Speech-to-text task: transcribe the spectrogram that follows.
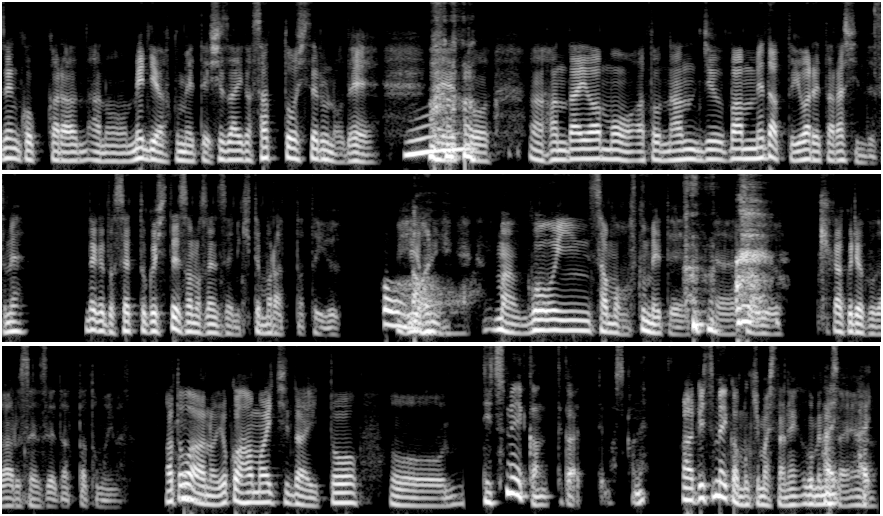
全国からあのメディア含めて取材が殺到してるので、うんえっと、あ阪大はもうあと何十番目だと言われたらしいんですね。だけど説得してその先生に来てもらったという非常にまあ強引さも含めて、えーそういう企画力がある先生だったと思います。あとはあの横浜一大と、お立命館って書いてますかね。あ、立命館も来ましたね。ごめんなさい。はいはい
